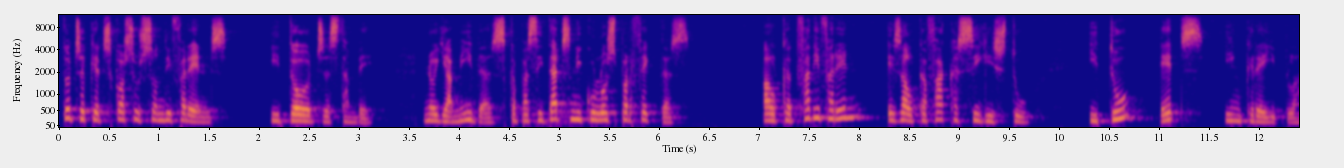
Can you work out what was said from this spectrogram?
Tots aquests cossos són diferents i tots estan bé. No hi ha mides, capacitats ni colors perfectes. El que et fa diferent és el que fa que siguis tu. I tu ets increïble.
